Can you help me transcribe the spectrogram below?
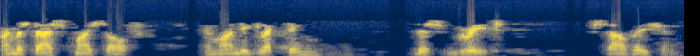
I must ask myself, am I neglecting this great salvation?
